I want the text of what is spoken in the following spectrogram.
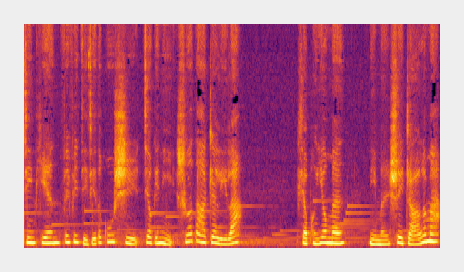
今天菲菲姐姐的故事就给你说到这里啦。小朋友们，你们睡着了吗？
